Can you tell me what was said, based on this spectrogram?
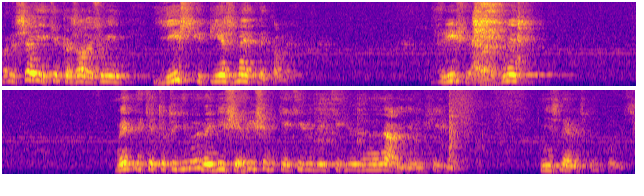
Фарисеї, які казали, що він їсть і п'є з митниками. Грішниками, з митниками. Митники то тоді були найбільші грішники, які люди, яких люди ненавиділи, всі люди. Він з ними спілкується.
